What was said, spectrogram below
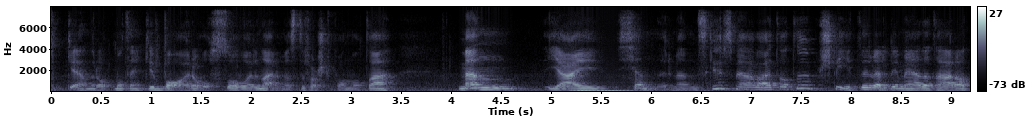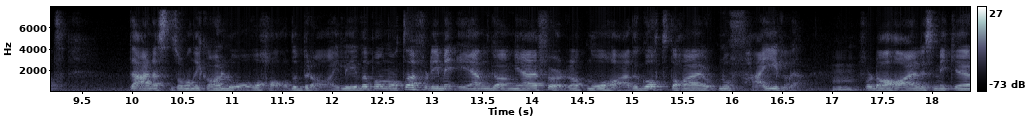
ikke ender opp med å tenke bare oss og våre nærmeste først, på en måte. Men jeg kjenner mennesker som jeg veit at sliter veldig med dette her at det er nesten som man ikke har lov å ha det bra i livet, på en måte. Fordi med en gang jeg føler at nå har jeg det godt, da har jeg gjort noe feil. Mm. For da har jeg liksom ikke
